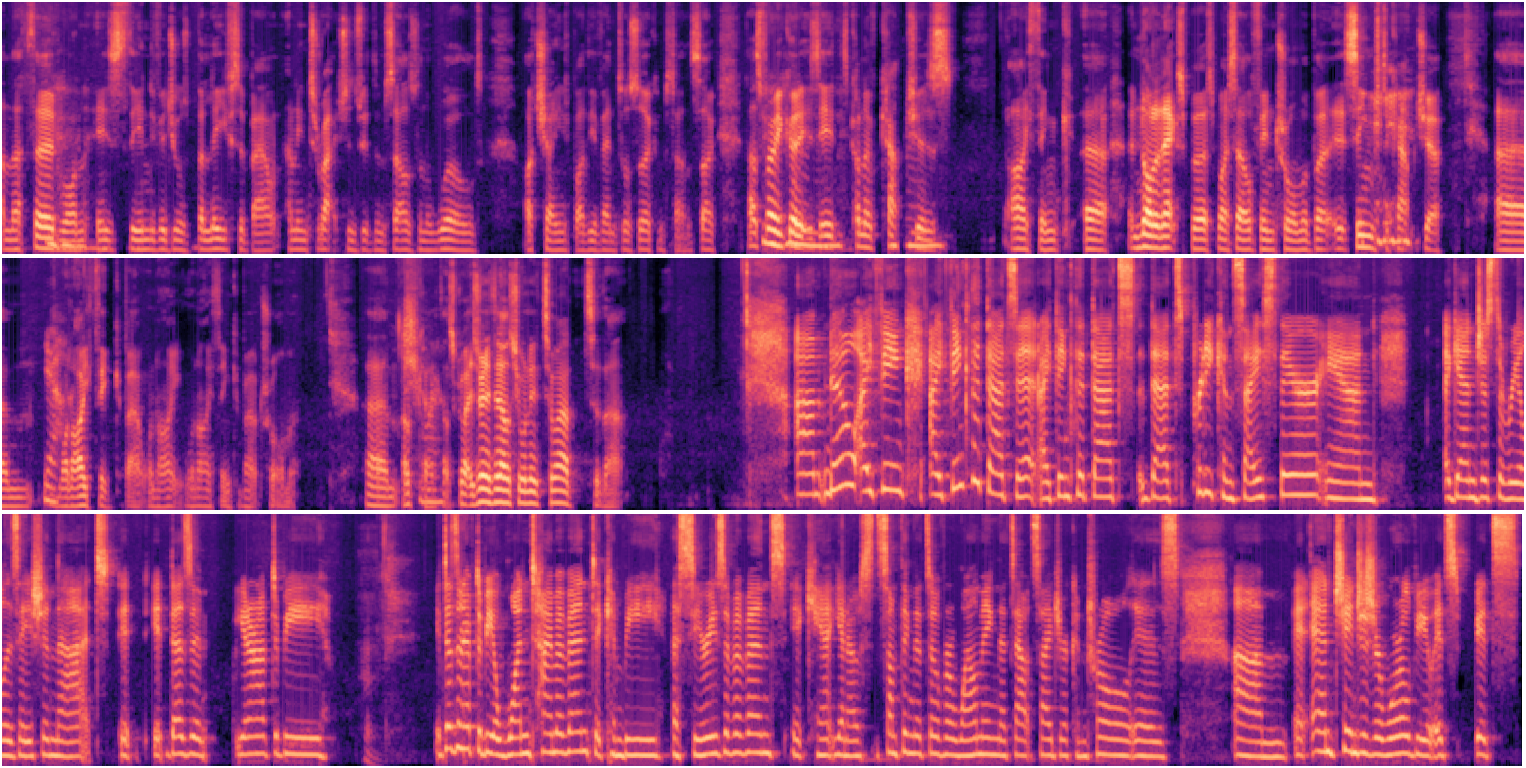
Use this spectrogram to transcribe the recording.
And the 3rd one mm-hmm. is the individual's beliefs about and interactions with themselves and the world are changed by the event or circumstance. So that's very good. It, it kind of captures I think, uh, not an expert myself in trauma, but it seems to capture um, yeah. what I think about when I when I think about trauma. Um, okay, sure. that's great. Is there anything else you wanted to add to that? Um, no, I think I think that that's it. I think that that's that's pretty concise there, and again, just the realization that it it doesn't. You don't have to be it doesn't have to be a one time event. It can be a series of events. It can't, you know, something that's overwhelming that's outside your control is, um, and changes your worldview. It's, it's,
